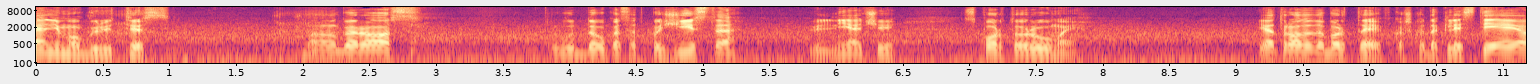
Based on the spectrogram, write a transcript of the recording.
Gyvenimo griūtis. Mano garos turbūt daug kas atpažįsta, Vilniečiai, sporto rūmai. Jie atrodo dabar taip, kažkada klėstėjo,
